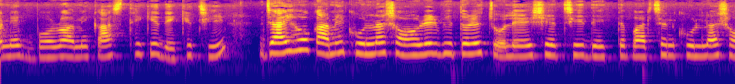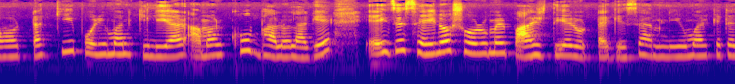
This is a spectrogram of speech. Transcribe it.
অনেক বড় আমি কাছ থেকে দেখেছি। যাই হোক, আমি খুলনা শহরের ভিতরে চলে এসেছি। দেখতে পাচ্ছেন খুলনা শহরটা কি পরিমাণ ক্লিয়ার আমার খুব ভালো লাগে। এই যে সেইলো শোরুমের পাশ দিয়ে রোডটা গেছে, আমি নিউ মার্কেটে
